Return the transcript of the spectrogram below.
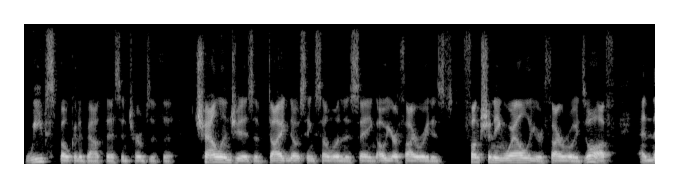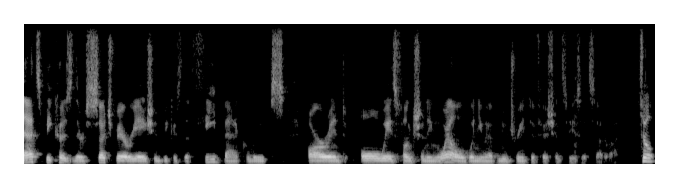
we've spoken about this in terms of the challenges of diagnosing someone as saying, "Oh, your thyroid is functioning well, your thyroid's off." And that's because there's such variation because the feedback loops aren't always functioning well when you have nutrient deficiencies, et cetera. So,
